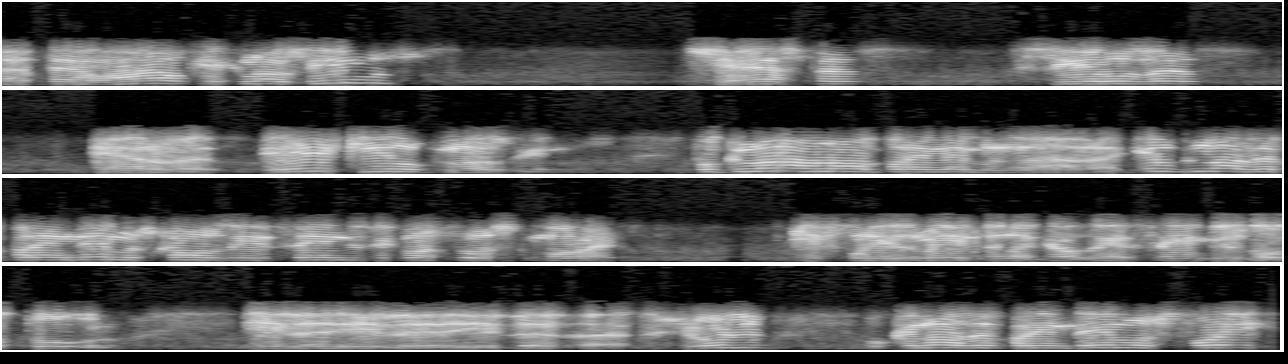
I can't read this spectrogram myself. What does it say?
Até lá, o que é que nós vimos? Gestas, silvas, ervas. É aquilo que nós vimos. Porque nós não aprendemos nada. Aquilo que nós aprendemos com os incêndios e com as pessoas que morreram, infelizmente naqueles incêndios de outubro e de, de, e de, de julho, o que nós aprendemos foi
